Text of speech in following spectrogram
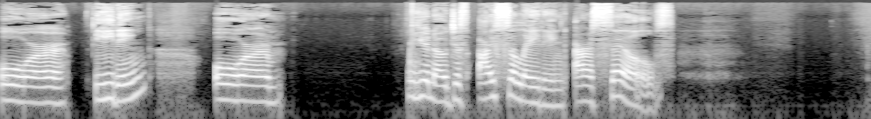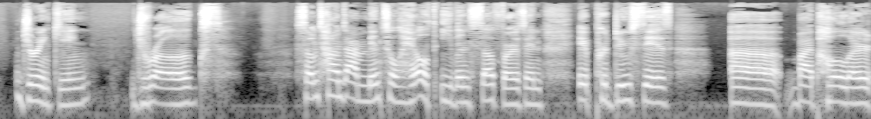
or eating or you know, just isolating ourselves, drinking, drugs. Sometimes our mental health even suffers and it produces uh, bipolar,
